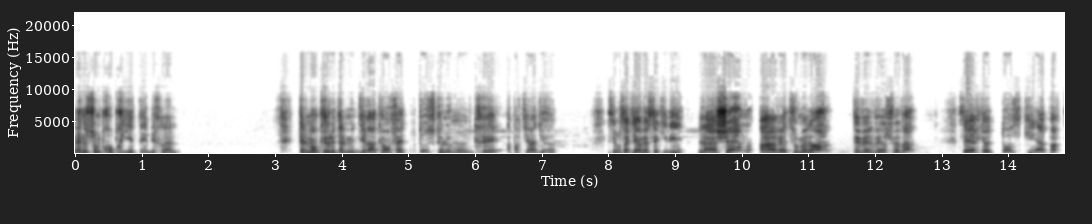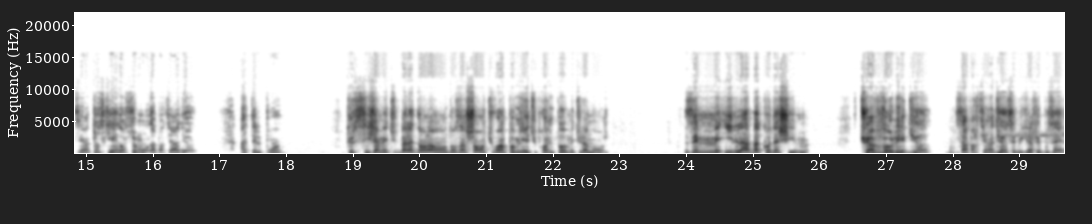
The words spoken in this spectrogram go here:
La notion de propriété, Birlal. Tellement que le Talmud dira qu'en fait, tout ce que le monde crée appartient à Dieu. Et c'est pour ça qu'il y a un verset qui dit La Hashem Haaretz Umeloa Tevel Veoshveva. C'est-à-dire que tout ce qui appartient, tout ce qui est dans ce monde appartient à Dieu. À tel point que si jamais tu te balades dans, un champ, tu vois un pommier et tu prends une pomme et tu la manges, Bakodashim, tu as volé Dieu. Ça appartient à Dieu, c'est lui qui l'a fait pousser.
